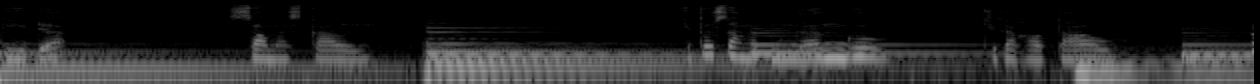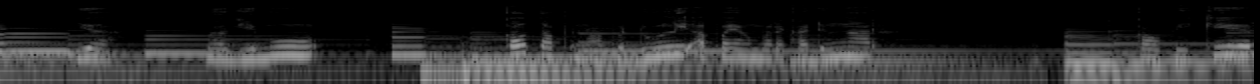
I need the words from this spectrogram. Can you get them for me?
Tidak, sama sekali. Itu sangat mengganggu jika kau tahu. Ya, bagimu, kau tak pernah peduli apa yang mereka dengar. Kau pikir,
